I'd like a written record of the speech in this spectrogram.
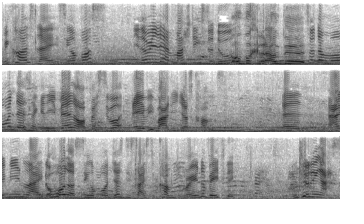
because like Singapore's you don't really have much things to do Overcrowded. so the moment there's like an event or a festival everybody just comes and I mean like the whole of Singapore just decides to come to Marina Bay today including us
